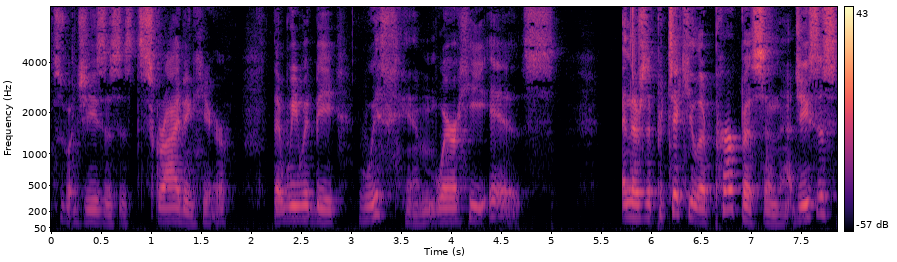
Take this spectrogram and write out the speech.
This is what Jesus is describing here that we would be with him where he is. And there's a particular purpose in that. Jesus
